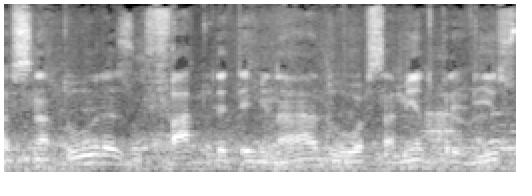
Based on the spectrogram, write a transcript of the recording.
assinaturas, o fato determinado, o orçamento previsto.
